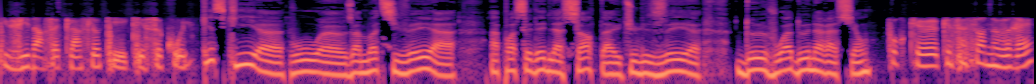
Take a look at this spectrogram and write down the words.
qui vit dans cette classe-là, qui, qui, est secouée. Qu'est-ce qui euh, vous, euh, a motivé à, à, procéder de la sorte, à utiliser deux voix, deux narrations? Pour que, que ça sonne vrai,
